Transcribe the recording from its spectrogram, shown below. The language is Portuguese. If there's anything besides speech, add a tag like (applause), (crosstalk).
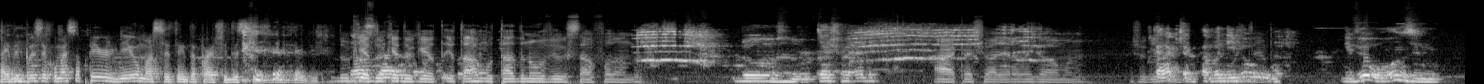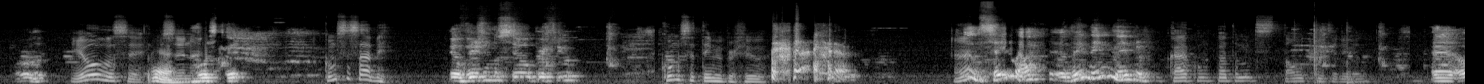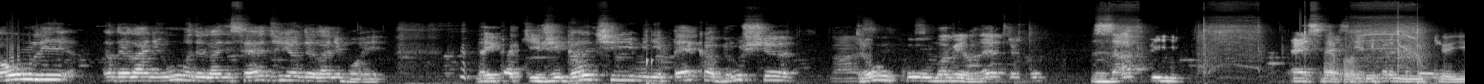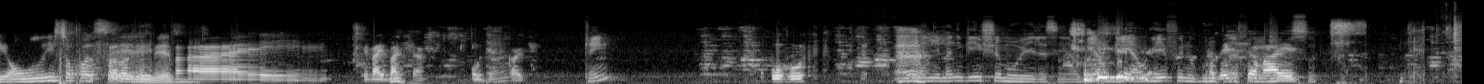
Aí depois você começa a perder umas 70 partidas seguidas. (laughs) Do que, Nossa, do que, do que? Eu, eu tava mutado não ouvi o que você tava falando. Do, do Clash Royale. Ah, Clash Royale era legal, mano. Joguei Caraca, Thiago, tava nível, tempo. nível 11, mano. Eu ou você? É. Você, né? Você, Como você sabe? eu vejo no seu perfil. Como você tem meu perfil? (coughs) Ah, Hã? sei lá, eu nem, nem lembro. O cara é completamente stalker, tá ligado? É, only underline 1, underline sed, underline boy. Daí tá aqui, gigante, mini peca, bruxa, Ah, tronco, mago elétrico, zap. É, esse É, daqui pra aqui ter parece clique aí only só pode ser ele mesmo. vai. que vai baixar o Discord. Quem? O russo. Ah, Mas, mas ninguém chamou ele assim. Alguém, alguém, alguém foi no grupo Acabei lá de e falou chamar ele. isso.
